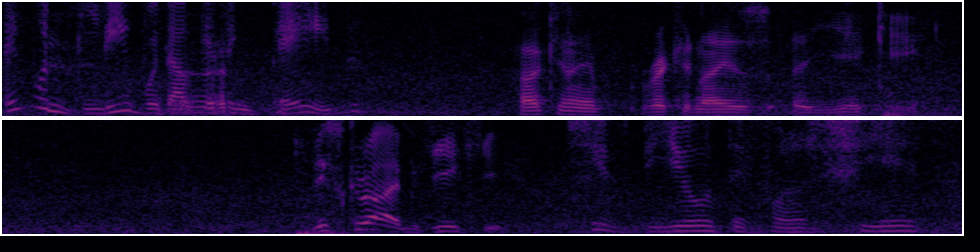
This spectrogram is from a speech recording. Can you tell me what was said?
They wouldn't leave without getting paid. How can I recognize a Yiki? Describe Geeky. She's beautiful, she is.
